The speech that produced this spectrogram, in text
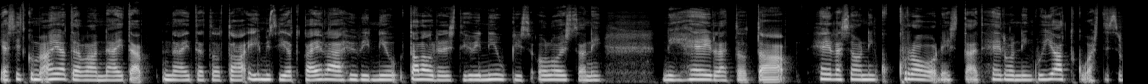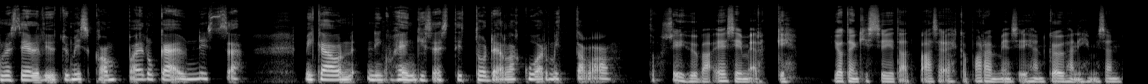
Ja sitten kun me ajatellaan näitä, näitä tota, ihmisiä, jotka elää hyvin taloudellisesti hyvin niukissa oloissa, niin, niin heillä tota, heillä se on niin kuin kroonista, että heillä on niin kuin jatkuvasti semmoinen selviytymiskamppailu käynnissä, mikä on niin kuin henkisesti todella kuormittavaa. Tosi hyvä esimerkki jotenkin siitä, että pääsee ehkä paremmin siihen köyhän ihmisen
